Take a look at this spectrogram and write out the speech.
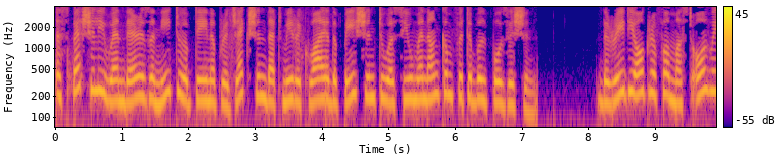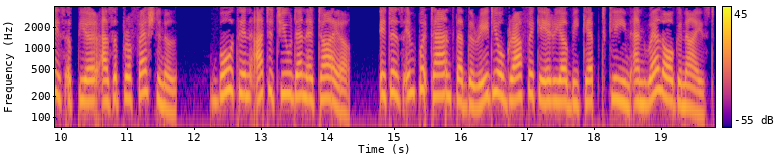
especially when there is a need to obtain a projection that may require the patient to assume an uncomfortable position. The radiographer must always appear as a professional, both in attitude and attire. It is important that the radiographic area be kept clean and well organized,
